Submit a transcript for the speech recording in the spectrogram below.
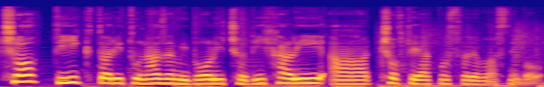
čo tí, ktorí tu na Zemi boli, čo dýchali a čo v tej atmosfére vlastne bolo.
